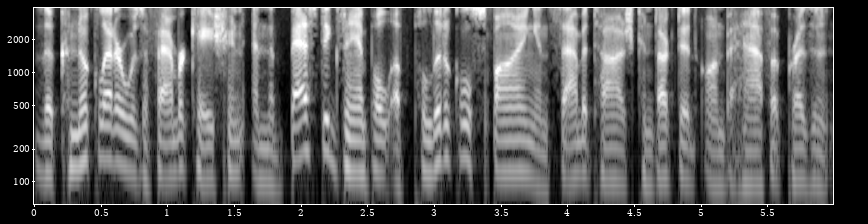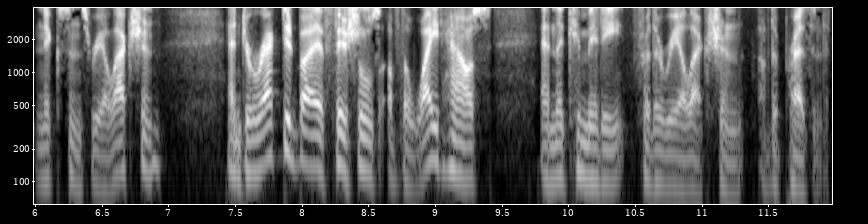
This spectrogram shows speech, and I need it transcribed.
the Canuck letter was a fabrication and the best example of political spying and sabotage conducted on behalf of President Nixon's reelection and directed by officials of the White House and the Committee for the Reelection of the President.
